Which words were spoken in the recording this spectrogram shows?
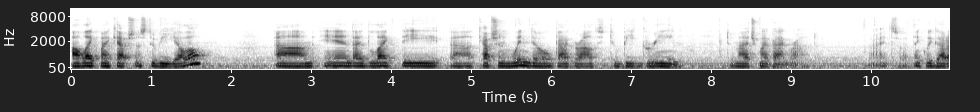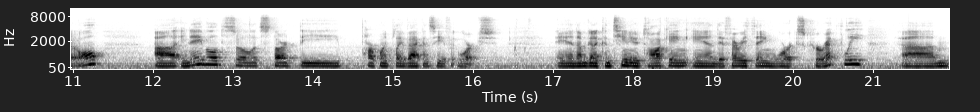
I like my captions to be yellow. Um, and I'd like the uh, captioning window background to be green to match my background. All right, so I think we got it all uh, enabled. So let's start the PowerPoint playback and see if it works. And I'm going to continue talking, and if everything works correctly, um,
